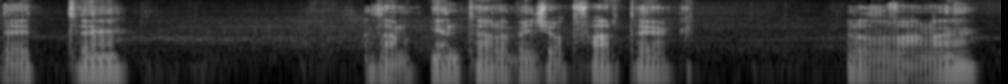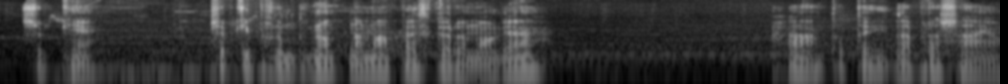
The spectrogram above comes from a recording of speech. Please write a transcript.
kredyty. Zamknięte, ale będzie otwarte jak rozwalę. Szybkie. Szybki podgląd na mapę, skoro mogę. Aha, tutaj zapraszają.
